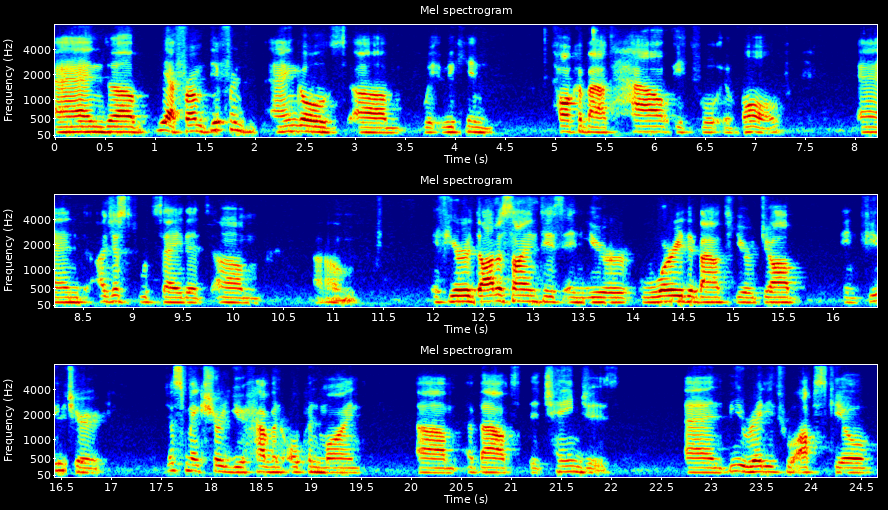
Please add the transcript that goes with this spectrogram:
And uh, yeah, from different angles, um, we, we can talk about how it will evolve. And I just would say that um, um, if you're a data scientist and you're worried about your job in future, just make sure you have an open mind um, about the changes and be ready to upskill.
